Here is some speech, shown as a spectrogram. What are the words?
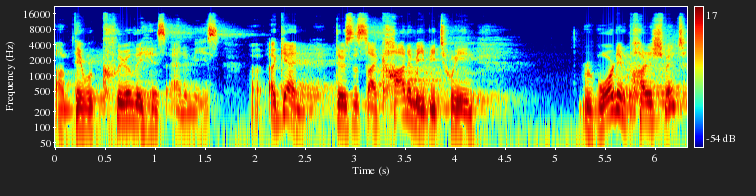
Um, they were clearly his enemies. Uh, again, there's this dichotomy between reward and punishment,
